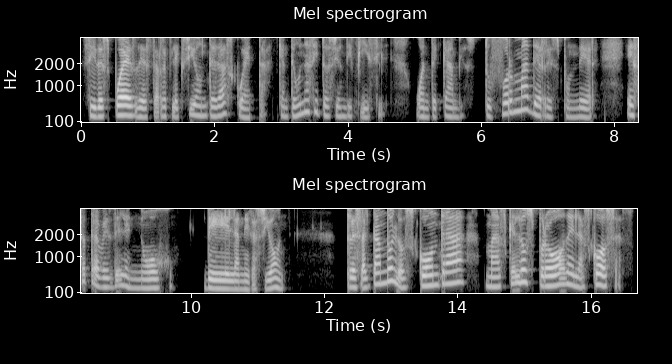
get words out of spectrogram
Si después de esta reflexión te das cuenta que ante una situación difícil o ante cambios, tu forma de responder es a través del enojo, de la negación, resaltando los contra más que los pro de las cosas.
